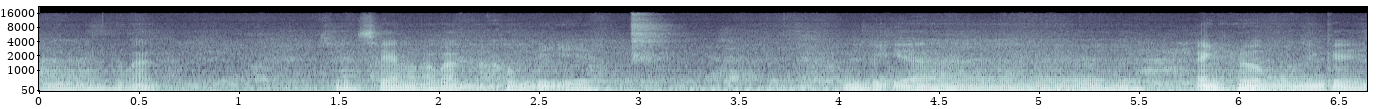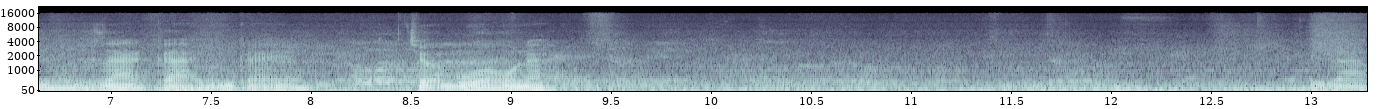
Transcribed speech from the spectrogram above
à, các bạn. Xem xem các bạn không bị không bị à, ảnh hưởng với những cái giá cả những cái chợ búa hồ này đi làm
